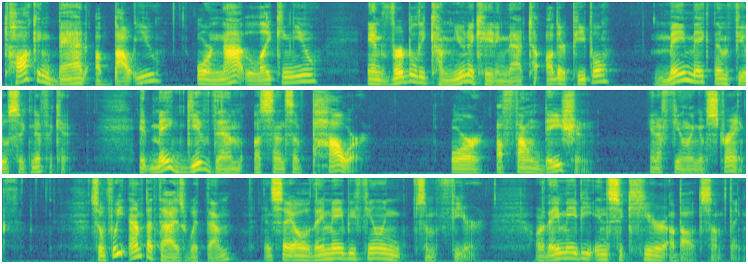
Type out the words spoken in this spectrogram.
talking bad about you or not liking you and verbally communicating that to other people may make them feel significant. It may give them a sense of power or a foundation and a feeling of strength. So if we empathize with them and say, oh, they may be feeling some fear or they may be insecure about something,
